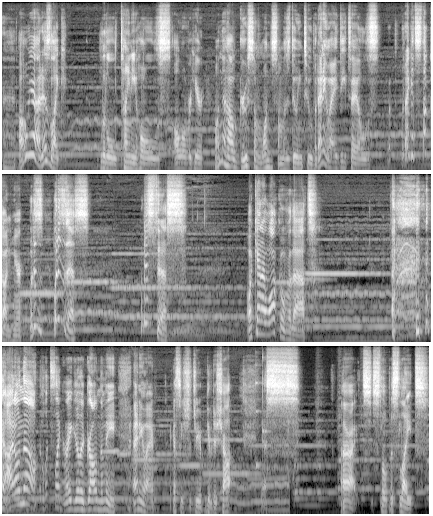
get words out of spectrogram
Uh, oh yeah, it is like little tiny holes all over here. I wonder how gruesome one some is doing too, but anyway, details. What, what did I get stuck on here? What is what is this? What is this? Why can't I walk over that? I don't know. It looks like regular ground to me. Anyway, I guess we should give it a shot. Yes. Alright, slope is slight.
